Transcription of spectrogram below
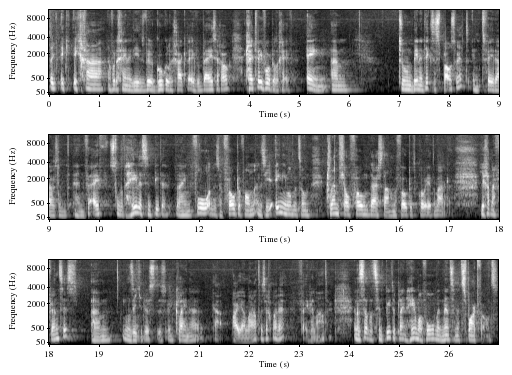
Ik, ik, ik ga, en voor degene die het willen googlen, ga ik er even bij zeggen ook. Ik ga je twee voorbeelden geven. Eén, um, toen Benedictus paus werd in 2005, stond het hele Sint-Pieterplein vol. En er is een foto van. En dan zie je één iemand met zo'n clamshell phone daar staan om een foto te proberen te maken. Je gaat naar Francis. Um, dan zit je dus, dus een kleine, ja, paar jaar later, zeg maar, hè, vijf jaar later. En dan staat het Sint-Pieterplein helemaal vol met mensen met smartphones.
